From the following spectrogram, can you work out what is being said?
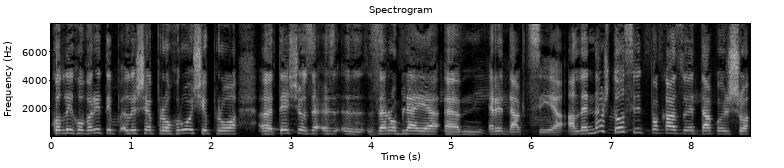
коли говорити лише про гроші, про е, те, що за- е, заробляє ем, редакція. Але наш досвід показує також, що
